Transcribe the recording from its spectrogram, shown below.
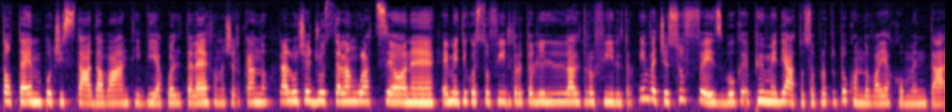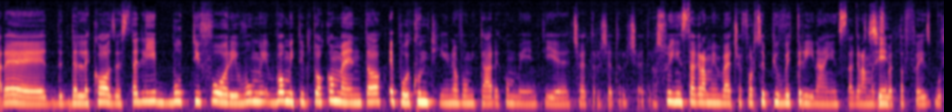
quanto tempo ci sta davanti lì a quel telefono cercando la luce giusta, l'angolazione e metti questo filtro e togli l'altro filtro. Invece su Facebook è più immediato, soprattutto quando vai a commentare de- delle cose, stai lì, butti fuori, vomi- vomiti il tuo commento e poi continui a vomitare commenti, eccetera, eccetera, eccetera. Su Instagram invece forse è più vetrina Instagram Sì. rispetto a Facebook.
